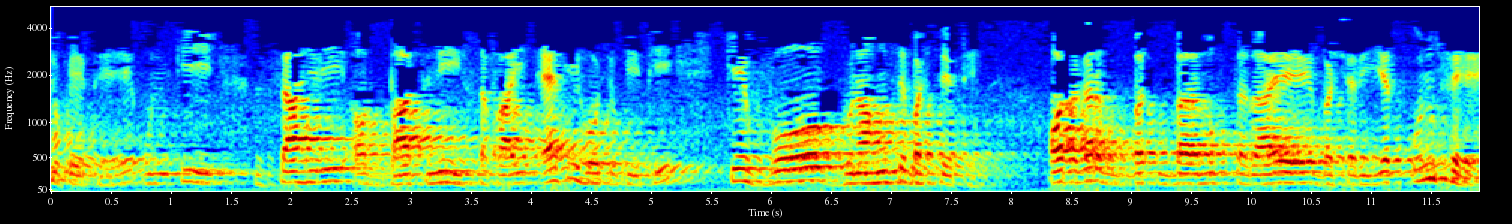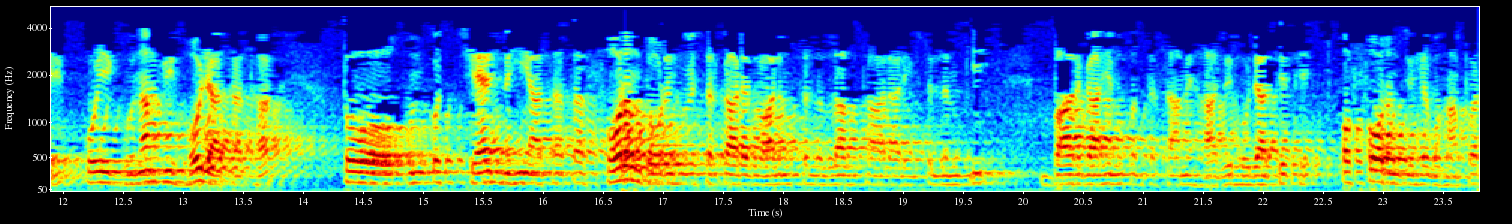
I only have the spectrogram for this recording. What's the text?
چکے تھے، ان کی ظاہری اور باطنی صفائی ایسی ہو چکی تھی کہ وہ گناہوں سے بچتے تھے۔ اور اگر مقتضائے بشریت ان سے کوئی گناہ بھی ہو جاتا تھا تو ان کو چین نہیں آتا تھا، فوراً دوڑے ہوئے سرکار عالم صلی اللہ تعالی علیہ وسلم کی بارگاہ مقدسہ میں حاضر ہو جاتے تھے اور فوراً جو ہے وہاں پر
